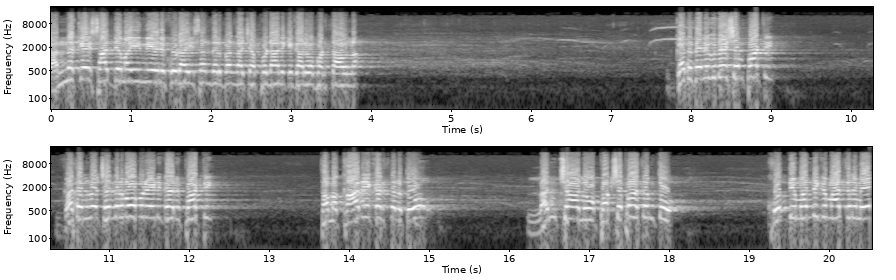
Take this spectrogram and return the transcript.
అన్నకే సాధ్యమైంది అని కూడా ఈ సందర్భంగా చెప్పడానికి గర్వపడతా ఉన్నా. గత తెలుగుదేశం పార్టీ గతంలో చంద్రబాబు నాయుడు గారి పార్టీ తమ కార్యకర్త లంచాలు పక్షపాతంతో కొద్ది మందికి మాత్రమే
